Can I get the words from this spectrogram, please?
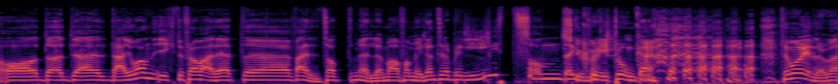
Og der, Johan, gikk du fra å være et verdsatt medlem av familien til å bli litt sånn den. Creepy ungkar. det må vi innrømme.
